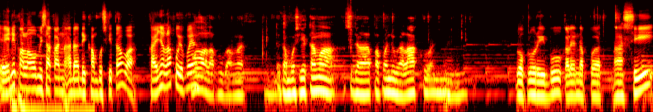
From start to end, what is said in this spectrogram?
ya ini kalau misalkan ada di kampus kita wah kayaknya laku ya pak ya Oh laku banget. Di kampus kita mah segala apa pun juga laku. Hmm. dua puluh ribu kalian dapat nasi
